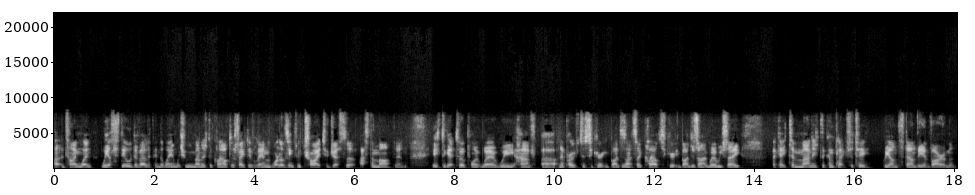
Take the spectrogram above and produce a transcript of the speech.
at a time when we are still developing the way in which we manage the cloud effectively. And one of the things we've tried to address at Aston Martin is to get to a point where we have uh, an approach to security by design. So, cloud security by design, where we say, okay, to manage the complexity, we understand the environment,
